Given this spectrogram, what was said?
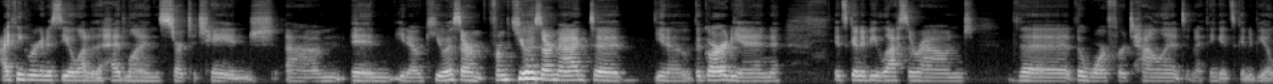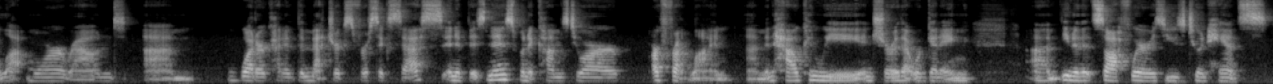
I think we're going to see a lot of the headlines start to change um, in you know QSR from QSR Mag to you know the Guardian. It's going to be less around the the war for talent, and I think it's going to be a lot more around um, what are kind of the metrics for success in a business when it comes to our our front line, um, and how can we ensure that we're getting um, you know that software is used to enhance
